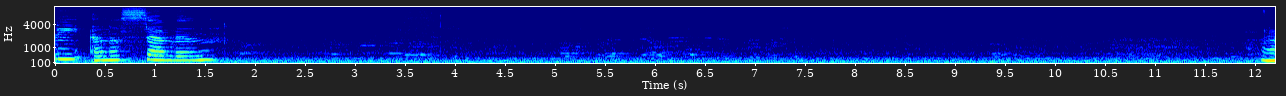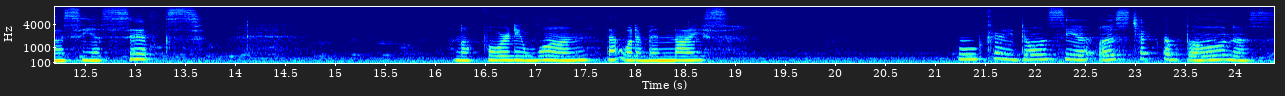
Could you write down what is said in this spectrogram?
40 and a 7. And I see a 6 and a 41. That would have been nice. Okay, don't see it. Let's check the bonus.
